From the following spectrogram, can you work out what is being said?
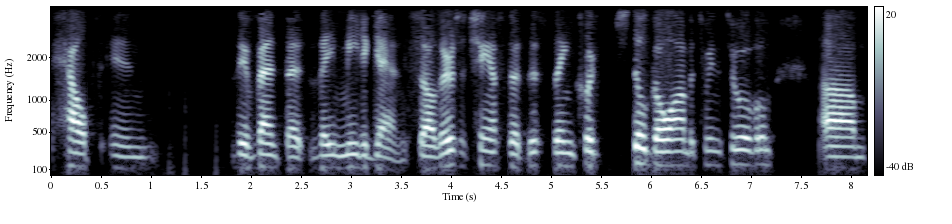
helped in the event that they meet again. So there's a chance that this thing could still go on between the two of them. Um,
